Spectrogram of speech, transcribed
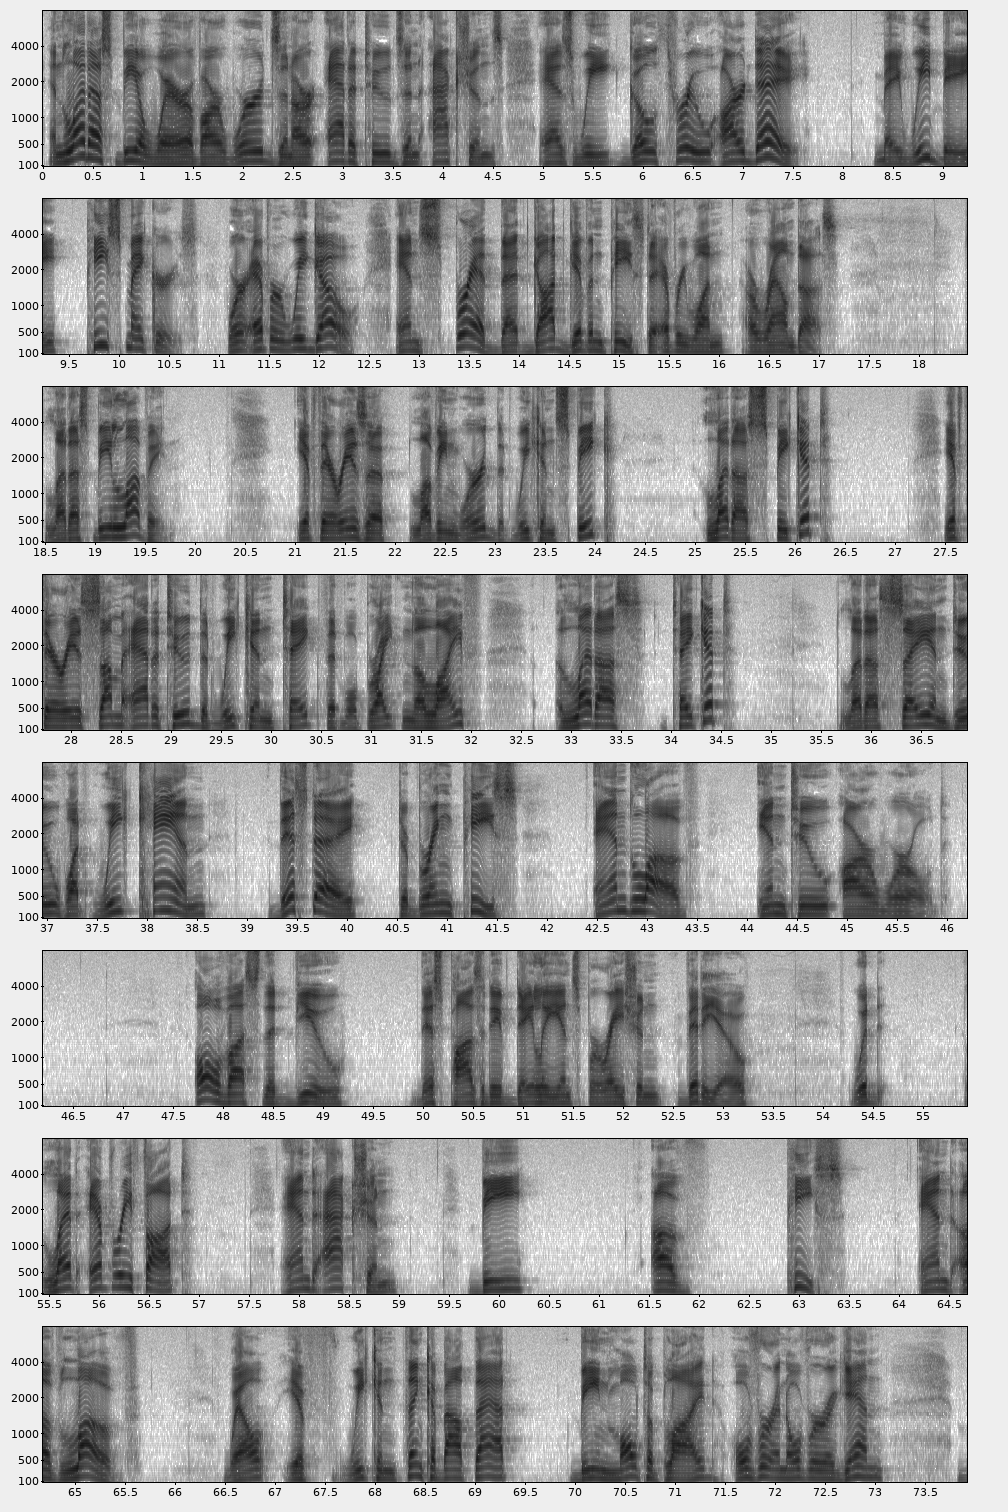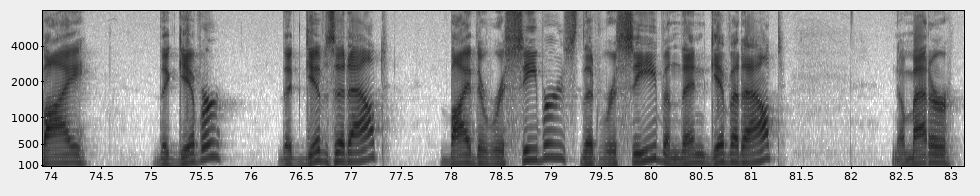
And let us be aware of our words and our attitudes and actions as we go through our day. May we be peacemakers wherever we go and spread that God given peace to everyone around us. Let us be loving. If there is a loving word that we can speak, let us speak it if there is some attitude that we can take that will brighten the life, let us take it. Let us say and do what we can this day to bring peace and love into our world. All of us that view this positive daily inspiration video would let every thought and action be of peace and of love. Well, if we can think about that being multiplied over and over again by the giver that gives it out, by the receivers that receive and then give it out, no matter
